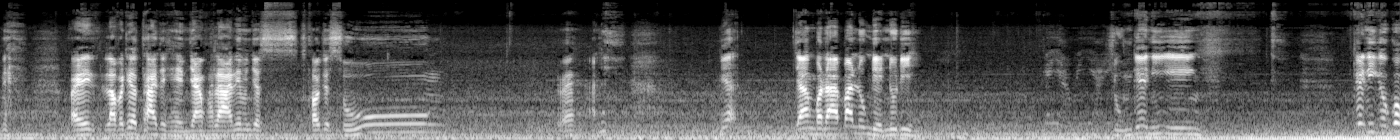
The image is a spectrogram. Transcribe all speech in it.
เนี่ยไปเราไปเที่ยวใต้จะเห็นยางพารานี่มันจะเขาจะสูงใช่ไหมอันนี้เนี่ยยางพาราบ้านลุงเด่นดูดิก็ยังไม่ใหญ่สูงแค่นี้เองแค่นี้เขาก็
